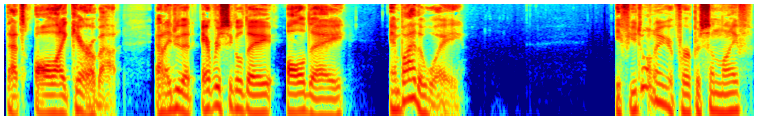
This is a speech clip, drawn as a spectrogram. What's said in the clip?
That's all I care about. And I do that every single day, all day. And by the way, if you don't know your purpose in life,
